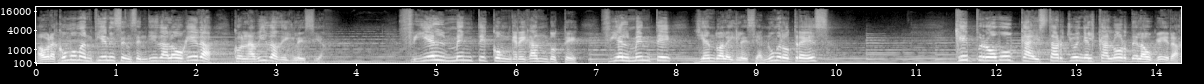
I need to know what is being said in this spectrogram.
Ahora, ¿cómo mantienes encendida la hoguera? Con la vida de iglesia. Fielmente congregándote, fielmente yendo a la iglesia. Número tres, ¿Qué provoca estar yo en el calor de la hoguera?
